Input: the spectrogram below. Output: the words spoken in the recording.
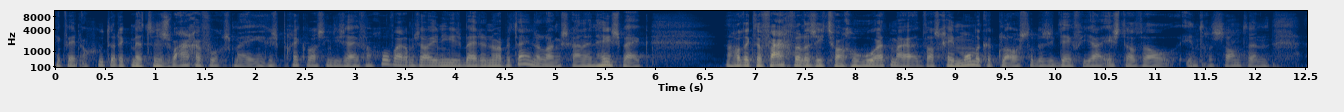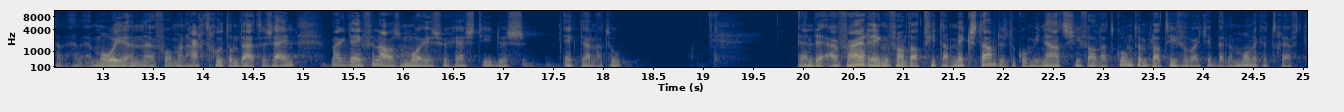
Ik weet nog goed dat ik met een zwager volgens mij in gesprek was en die zei van, goh, waarom zou je niet eens bij de Norbertijnen langs gaan in Heeswijk? Dan had ik er vaag wel eens iets van gehoord, maar het was geen monnikenklooster. Dus ik denk van ja, is dat wel interessant en, en, mooi en uh, voor mijn hart goed om daar te zijn. Maar ik denk van nou, dat is een mooie suggestie, dus ik daar naartoe. En de ervaring van dat vita mixta, dus de combinatie van dat contemplatieve wat je bij de monniken treft,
